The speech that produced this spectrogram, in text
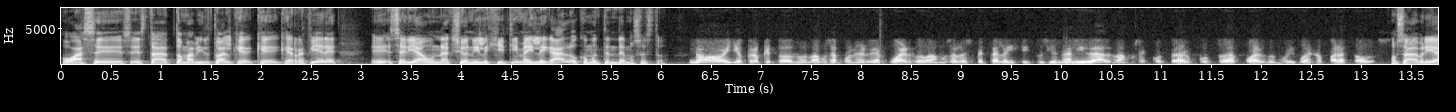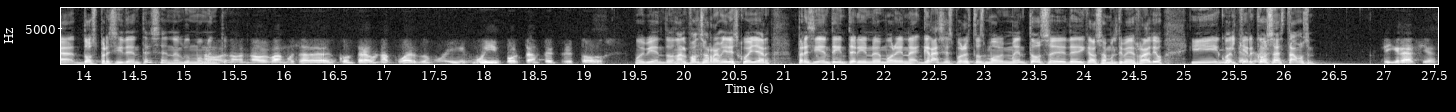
o hace esta toma virtual que, que, refiere, eh, ¿sería una acción ilegítima, ilegal o cómo entendemos esto? No, yo creo que todos nos vamos a poner de acuerdo, vamos a respetar la institucionalidad, vamos a encontrar un punto de acuerdo muy bueno para todos. O sea, ¿habría dos presidentes en algún momento? No, no, no, vamos a encontrar un acuerdo muy, muy importante entre todos. Muy bien, don Alfonso Ramírez Cuellar, presidente interino de Morena, gracias por estos momentos eh, dedicados a Multimedia Radio y cualquier cosa estamos. Sí, gracias.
